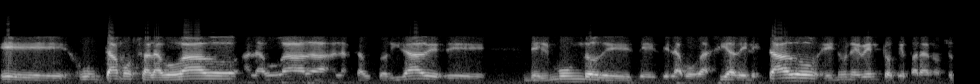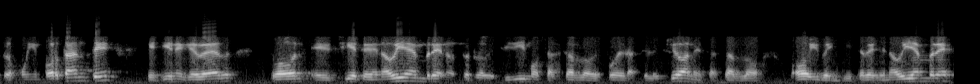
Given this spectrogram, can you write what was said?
eh, juntamos al abogado, a la abogada, a las autoridades de, del mundo de, de, la abogacía del Estado en un evento que para nosotros es muy importante, que tiene que ver con el 7 de noviembre. Nosotros decidimos hacerlo después de las elecciones, hacerlo hoy 23 de noviembre,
